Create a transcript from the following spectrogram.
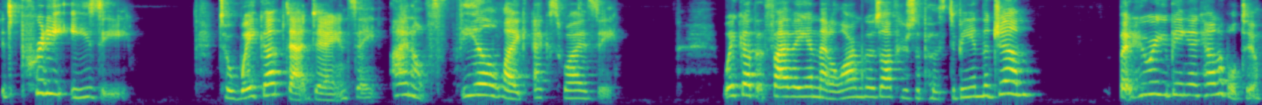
It's pretty easy to wake up that day and say, I don't feel like XYZ. Wake up at 5 a.m., that alarm goes off, you're supposed to be in the gym. But who are you being accountable to?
